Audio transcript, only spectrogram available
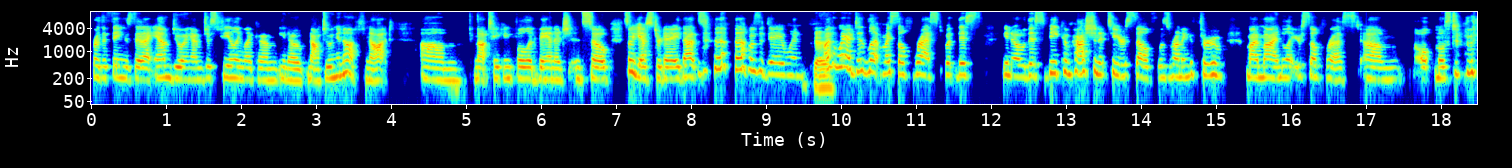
for the things that I am doing. I'm just feeling like I'm, you know, not doing enough, not um not taking full advantage and so so yesterday that's that was a day when okay. by the way i did let myself rest but this you know this be compassionate to yourself was running through my mind let yourself rest um, all, most of the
